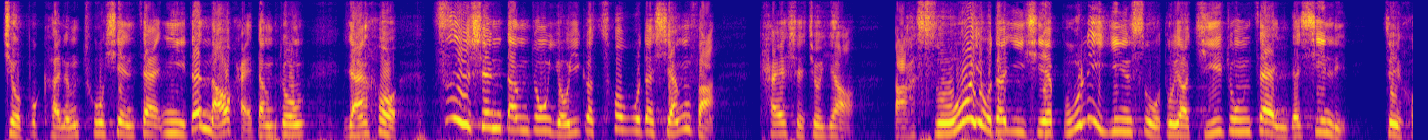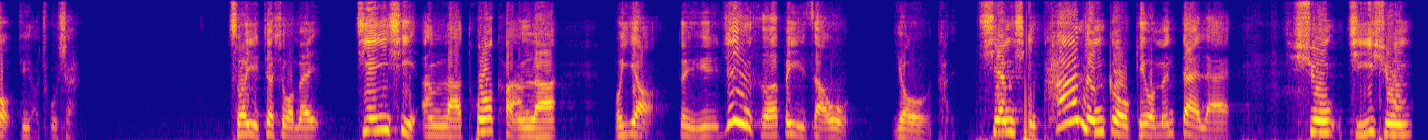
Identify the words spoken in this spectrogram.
就不可能出现在你的脑海当中，然后自身当中有一个错误的想法，开始就要把所有的一些不利因素都要集中在你的心里，最后就要出事儿。所以，这是我们坚信安拉、托靠安拉，不要对于任何被造物有他。相信他能够给我们带来凶吉凶，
